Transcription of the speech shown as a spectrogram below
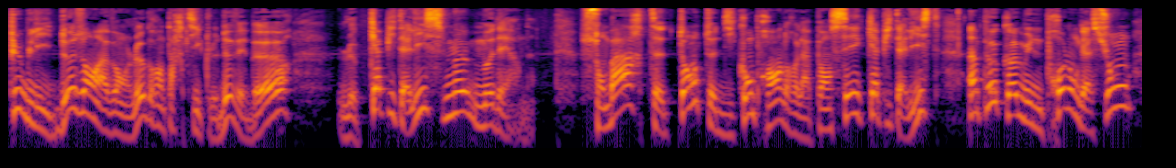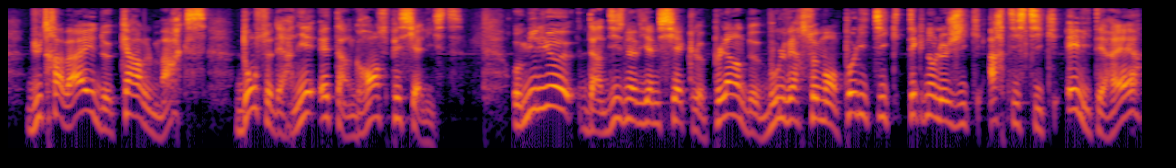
publie deux ans avant le grand article de Weber, Le capitalisme moderne. Sombart tente d'y comprendre la pensée capitaliste, un peu comme une prolongation du travail de Karl Marx, dont ce dernier est un grand spécialiste. Au milieu d'un 19e siècle plein de bouleversements politiques, technologiques, artistiques et littéraires,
